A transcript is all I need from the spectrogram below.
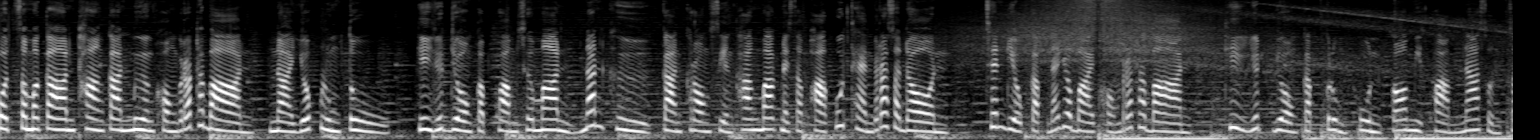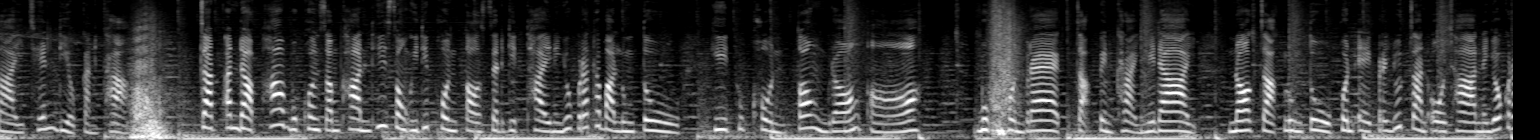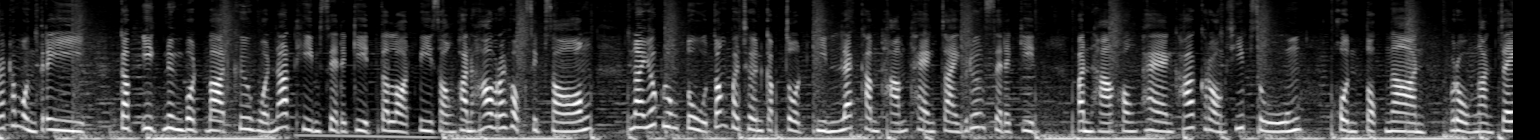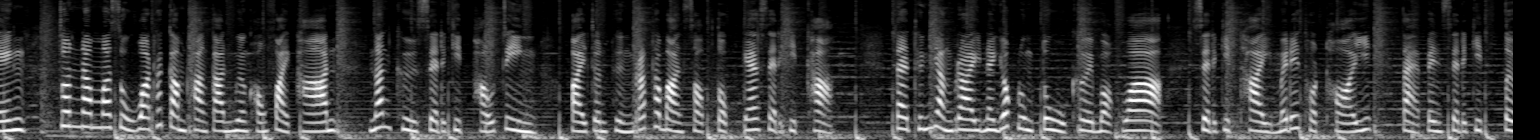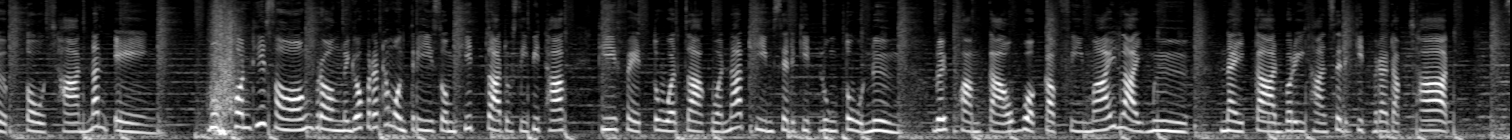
บทสมการทางการเมืองของรัฐบาล นายกลุงตู่ ที่ยึดโยงกับความเชื่อมั่น นั่นคือการครองเสียงข้างมากในสภาผู้แทนราษฎร เช่นเดียวกับนโยบายของรัฐบาล ที่ยึดโยงกับกลุ่มทุนก็มีความน่าสนใจ เช่นเดียวกันค่ะ จัดอันดับ 5 บุคคลสำคัญที่ทรงอิทธิพลต่อเศรษฐกิจไทยในยุครัฐบาลลุงตู่ที่ทุกคนต้องร้องอ๋อบุคคลแรกจะเป็นใครไม่ได้ นอกจากลุงตู่พลเอกประยุทธ์จันทร์โอชานายกรัฐมนตรี กับอีกหนึ่งบทบาทคือหัวหน้าทีมเศรษฐกิจตลอดปี 2562 นายกลุงตู่ต้องเผชิญกับโจทย์หินและคำถามแทงใจเรื่องเศรษฐกิจ ปัญหาของแพงค่าครองชีพสูง คนตกงาน โรงงานเจ๊ง จนนำมาสู่วาทกรรมทางการเมืองของฝ่ายค้าน นั่นคือเศรษฐกิจเผาจริง ไปจนถึงรัฐบาลสอบตกแก้เศรษฐกิจค่ะ แต่ถึงอย่างไรนายกลุงตู่เคยบอกว่า ศรษฐกิจไทยไม่ได้ถดถอย แต่เป็นเศรษฐกิจเติบโตช้านั่นเอง บุคคลที่สองรองนายกรัฐมนตรีสมคิดจาตุศรีพิทักษ์ที่เฟดตัวจากหัวหน้าทีมเศรษฐกิจลุงตู่หนึ่งด้วยความเก๋าบวกกับฝีไม้ลายมือ ในการบริหารเศรษฐกิจระดับชาติ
